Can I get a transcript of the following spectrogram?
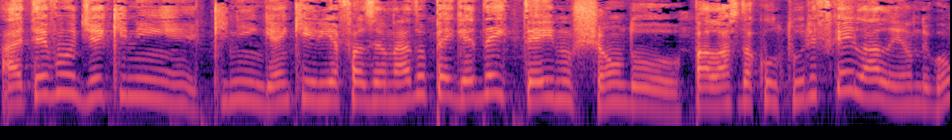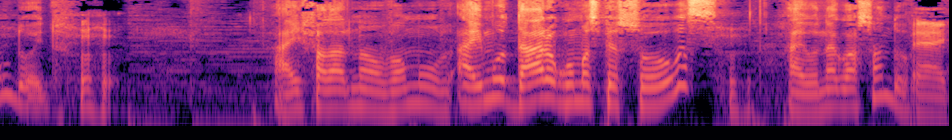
Aí teve um dia que, ni, que ninguém queria fazer nada, eu peguei, deitei no chão do Palácio da Cultura e fiquei lá lendo, igual um doido. Aí falaram, não, vamos. Aí mudaram algumas pessoas, aí o negócio andou. É,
